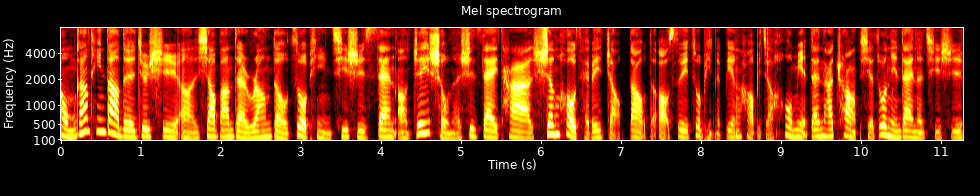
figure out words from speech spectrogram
那，我们刚听到的就是呃，肖邦的 Rondo 作品七十三哦，这一首呢是在他身后才被找到的哦，所以作品的编号比较后面，但他创写作年代呢，其实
